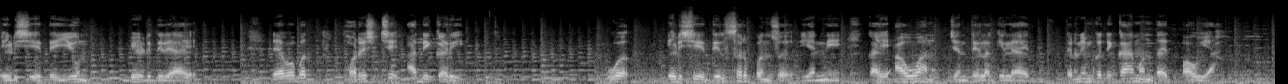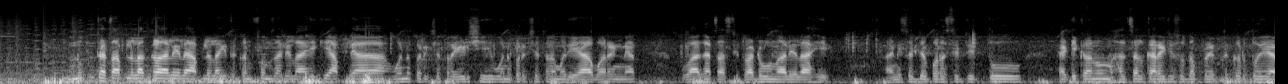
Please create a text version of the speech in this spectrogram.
येडशी येथे येऊन भेट दिली आहे. याबाबत फॉरेस्टचे अधिकारी व एडशी येथील सरपंच यांनी काही आव्हान जनतेला केले आहेत. तर नेमकं ते काय म्हणतायत पाहूया. नुकत्याच आपल्याला कळालेलं आहे आपल्याला इथं कन्फर्म झालेलं आहे की आपल्या वनपरिक्षेत्र एडशी हे वनपरिक्षेत्रामध्ये या अभयारण्यात वाघाचं अस्तित्व आढळून आलेलं आहे. आणि सध्या परिस्थितीत तो ह्या ठिकाणून हालचाल करायची सुद्धा प्रयत्न करतो या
